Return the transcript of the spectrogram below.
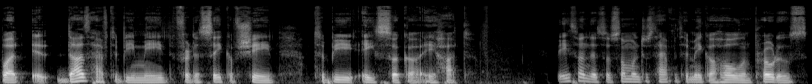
But it does have to be made for the sake of shade to be a sukkah, a hut. Based on this, if someone just happened to make a hole in produce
